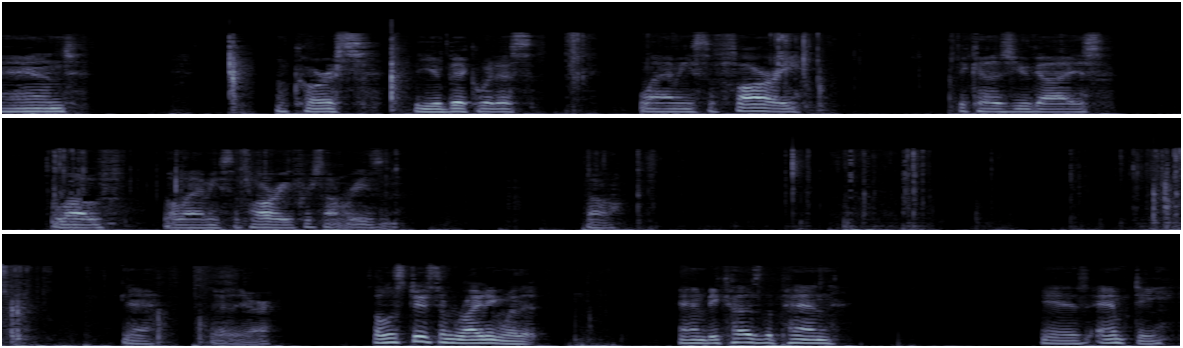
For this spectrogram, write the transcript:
and of course the ubiquitous Lamy Safari because you guys love the Lamy Safari for some reason. So yeah, there they are. So let's do some writing with it. And because the pen is empty,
